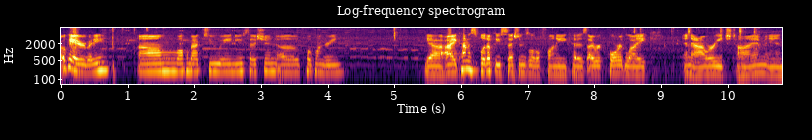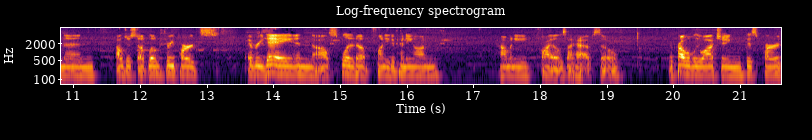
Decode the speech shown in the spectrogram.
Okay, everybody. Um, welcome back to a new session of Pokemon Green. Yeah, I kind of split up these sessions a little funny because I record like an hour each time, and then I'll just upload three parts every day, and I'll split it up funny depending on how many files I have. So you're probably watching this part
